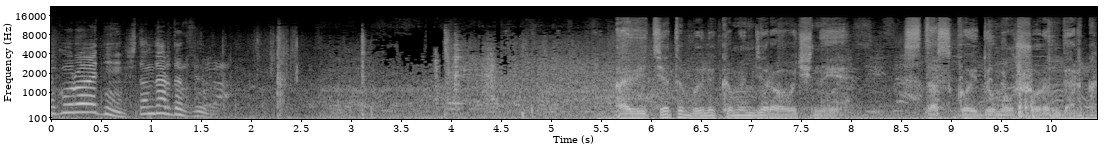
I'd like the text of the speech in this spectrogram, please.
Аккуратней, штандартенфюрер. А ведь это были командировочные. С тоской думал Шуренберг.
